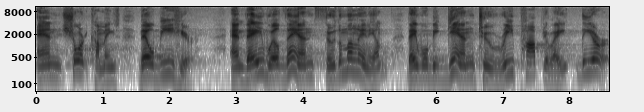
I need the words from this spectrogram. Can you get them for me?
and shortcomings. They'll be here. And they will then, through the millennium, they will begin to repopulate the earth.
